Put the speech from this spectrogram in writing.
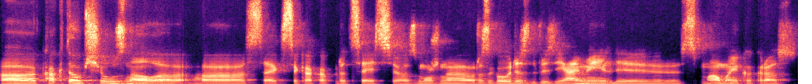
А как ты вообще узнала о сексе как о процессе? Возможно, в разговоре с друзьями или с мамой как раз?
